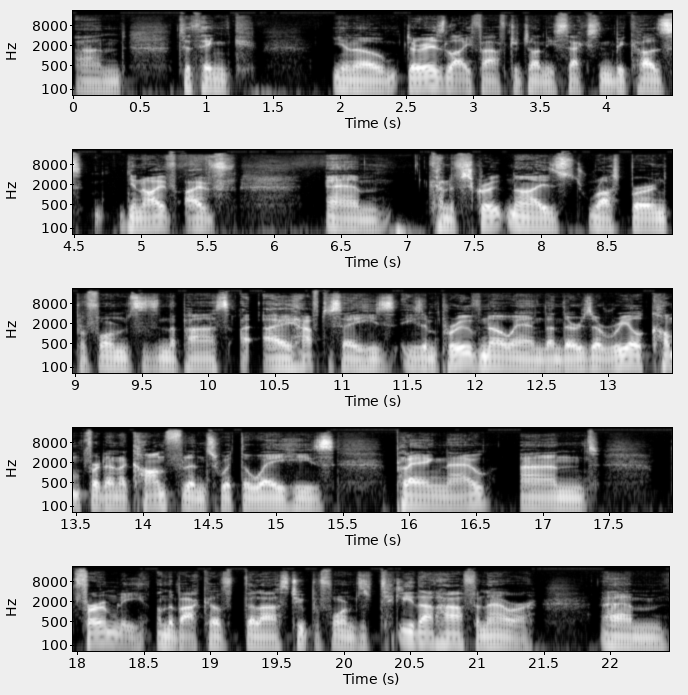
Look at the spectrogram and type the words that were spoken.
and to think, you know, there is life after Johnny Sexton because you know I've I've um, kind of scrutinised Ross Byrne's performances in the past. I, I have to say he's he's improved no end, and there's a real comfort and a confidence with the way he's playing now and firmly on the back of the last two performances, particularly that half an hour. Um,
